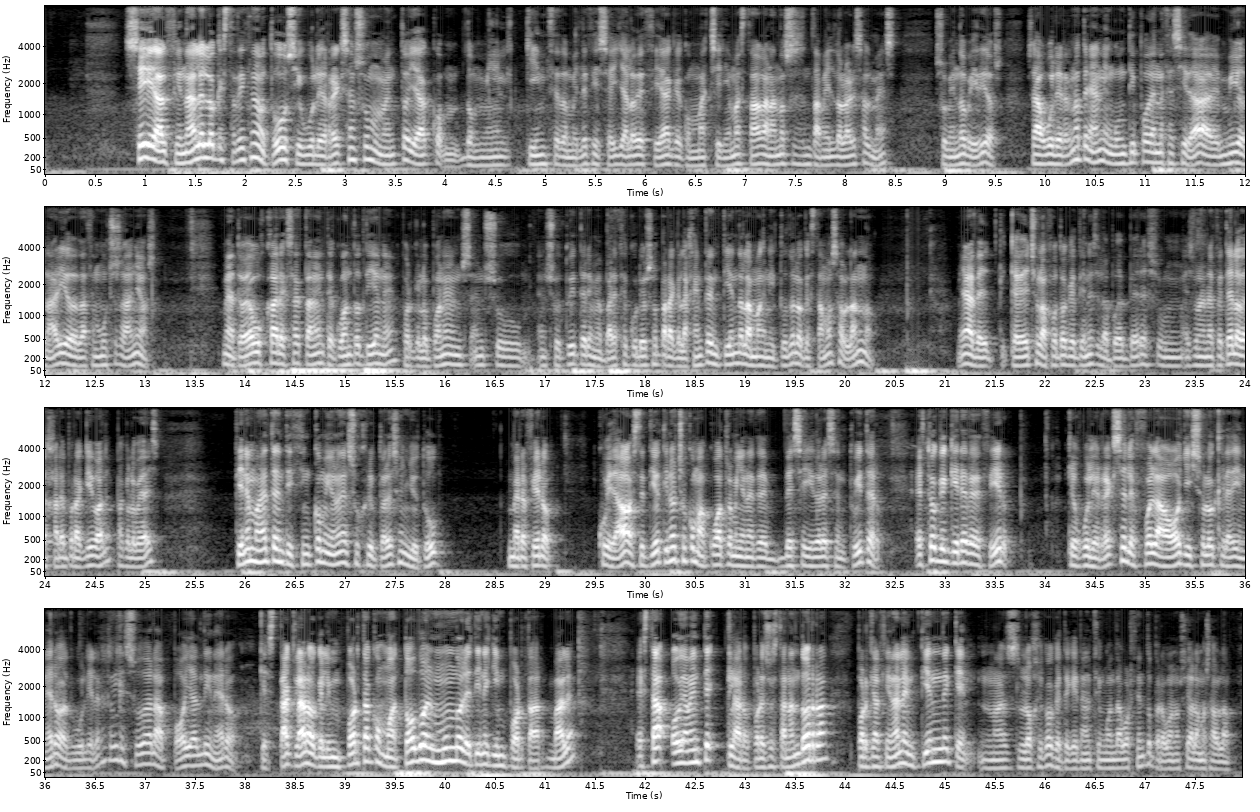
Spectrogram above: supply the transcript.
Sí, al final es lo que estás diciendo tú. Si Willy Rex en su momento, ya con 2015, 2016, ya lo decía, que con Machinima estaba ganando 60 mil dólares al mes subiendo vídeos. O sea, Willy no tenía ningún tipo de necesidad, es millonario desde hace muchos años. Mira, te voy a buscar exactamente cuánto tiene, porque lo pone en, su, en su Twitter y me parece curioso para que la gente entienda la magnitud de lo que estamos hablando. Mira, que de hecho la foto que tiene, si la puedes ver, es un, es un NFT, lo dejaré por aquí, ¿vale? Para que lo veáis. Tiene más de 35 millones de suscriptores en YouTube. Me refiero, cuidado, este tío tiene 8,4 millones de, de seguidores en Twitter. ¿Esto qué quiere decir? Que Willy Rex se le fue la olla y solo quería dinero. A Willy Rex le suda la polla el dinero. Que está claro, que le importa como a todo el mundo le tiene que importar, ¿vale? Está obviamente claro, por eso está en Andorra, porque al final entiende que no es lógico que te quiten el 50%, pero bueno, eso ya lo hemos hablado.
